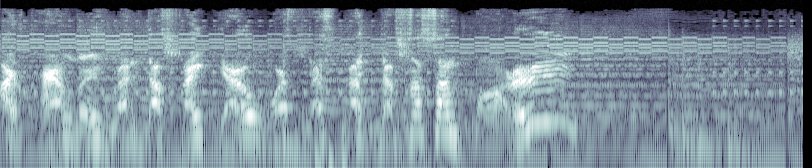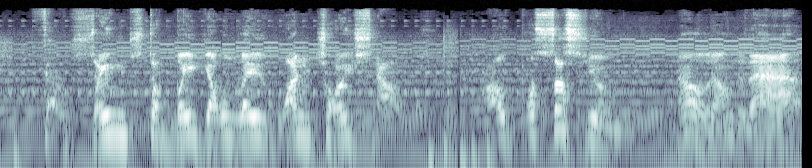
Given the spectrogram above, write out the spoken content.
I and defeat you with this magnificent body. There seems to be only one choice now. I'll possess you. No, don't do that.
